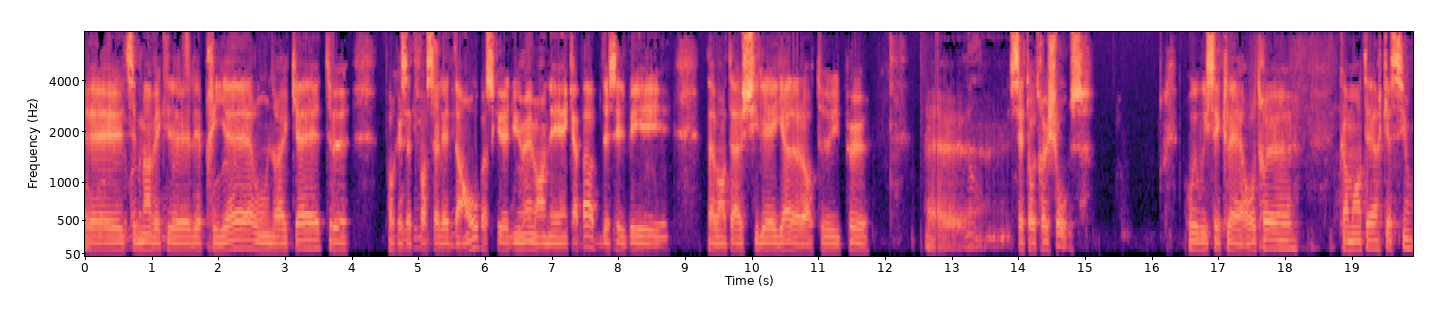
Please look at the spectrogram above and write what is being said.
euh, ultimement avec les prières ou une requête euh, pour que cette force l'aide d'en haut, parce que lui-même en est incapable de s'élever davantage. S'il est égal, alors il peut. Euh, c'est autre chose. Oui, oui, c'est clair. Autre commentaire, question?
